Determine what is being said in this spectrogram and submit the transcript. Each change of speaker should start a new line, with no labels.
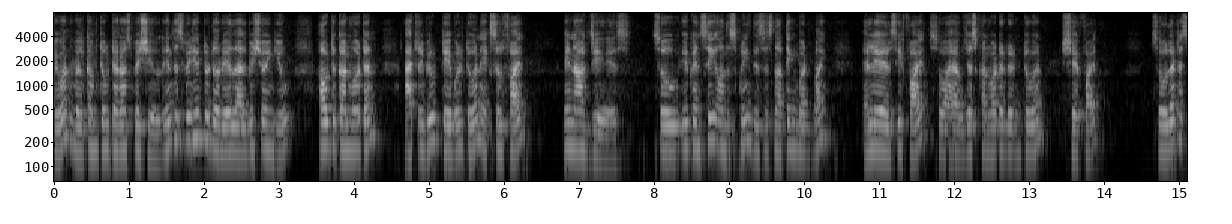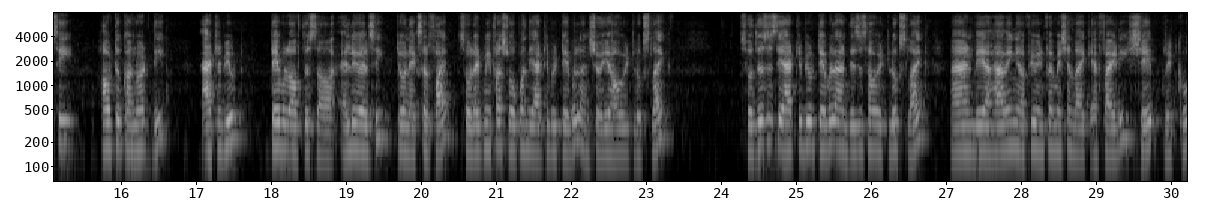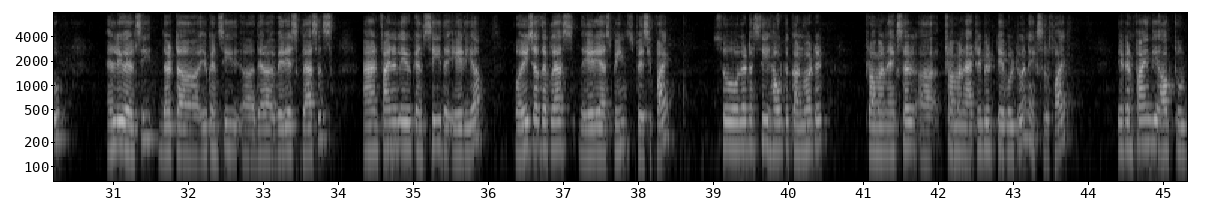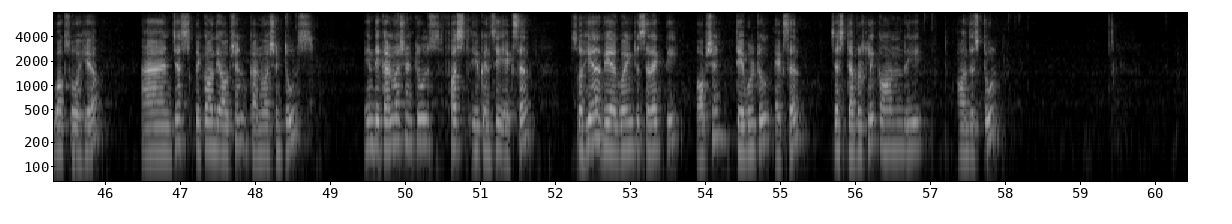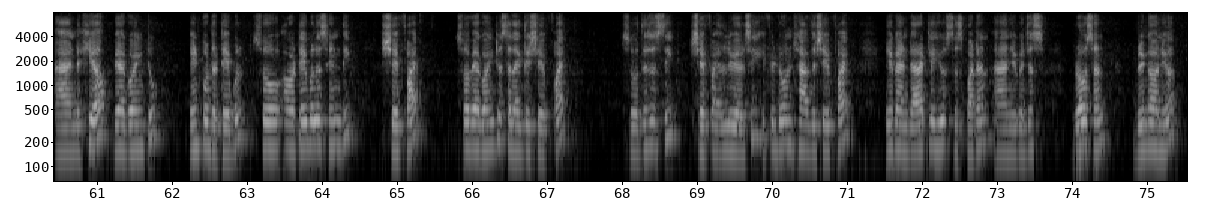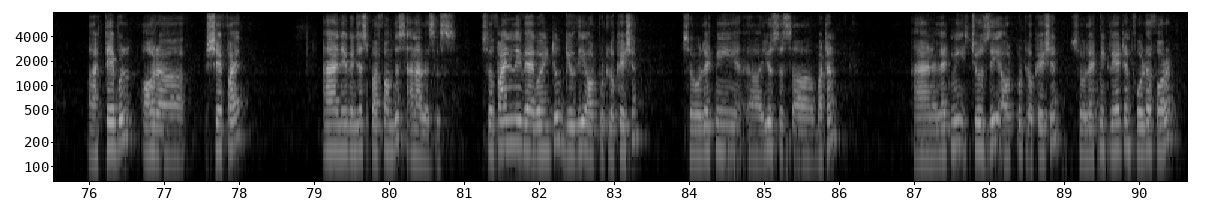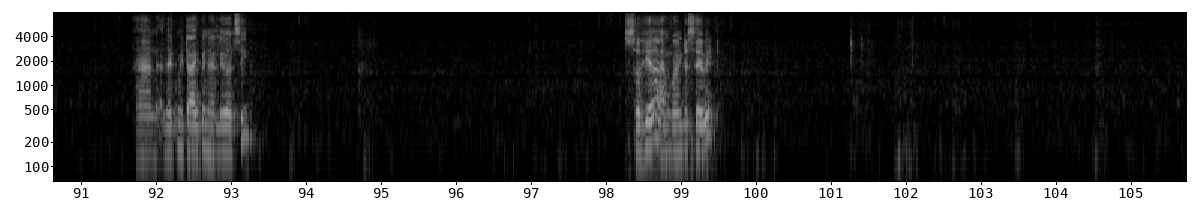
everyone welcome to Terra Spatial. In this video tutorial I'll be showing you how to convert an attribute table to an Excel file in ArcGIS. So you can see on the screen this is nothing but my LULC file so I have just converted it into a shapefile. So let us see how to convert the attribute table of this uh, LULC to an Excel file. So let me first open the attribute table and show you how it looks like. So this is the attribute table and this is how it looks like and we are having a few information like FID, shape, grid code, LULC that uh, you can see uh, there are various classes. And finally you can see the area. For each of the class the area has been specified. So let us see how to convert it from an Excel uh, from an attribute table to an Excel file. You can find the Arc toolbox over here. And just click on the option conversion tools. In the conversion tools first you can see Excel. So here we are going to select the option table to Excel just double click on the on this tool. And here we are going to input the table. So our table is in the shapefile so we are going to select the shapefile so this is the shapefile LULC if you don't have the shapefile you can directly use this button and you can just browse and bring on your uh, table or a shapefile and you can just perform this analysis. So finally we are going to give the output location so let me uh, use this uh, button and let me choose the output location. So let me create a folder for it and let me type in LULC so here I'm going to save it.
